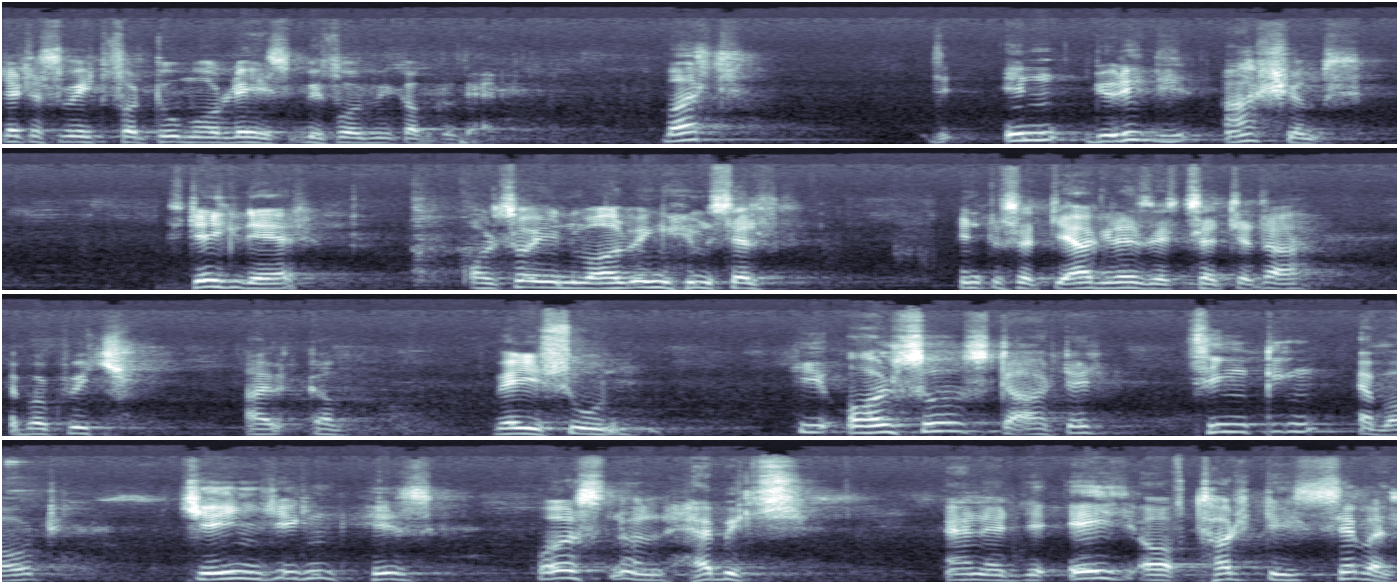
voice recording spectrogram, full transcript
let us wait for two more days before we come to that. But in, during the ashrams, staying there, also involving himself into satyagrahas, etc., about which I will come very soon, he also started thinking about changing his personal habits, and at the age of 37,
